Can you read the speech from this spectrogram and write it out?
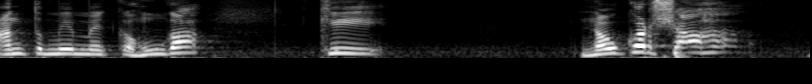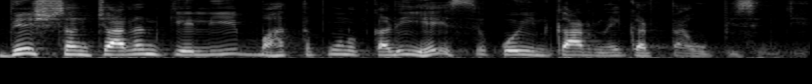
अंत में मैं कहूँगा कि नौकरशाह देश संचालन के लिए महत्वपूर्ण कड़ी है, इससे कोई इनकार नहीं करता ओपी सिंह जी।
